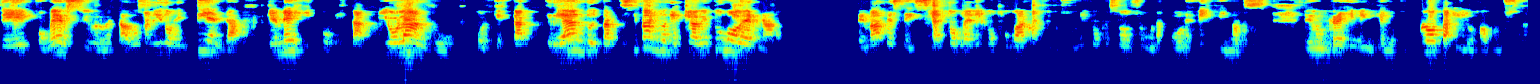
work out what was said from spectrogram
de Comercio de los Estados Unidos entienda que México está violando porque está creando y participando en esclavitud moderna de más de 600 médicos cubanos que los únicos que son son unas pobres víctimas de un régimen que los explota y los abusa.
